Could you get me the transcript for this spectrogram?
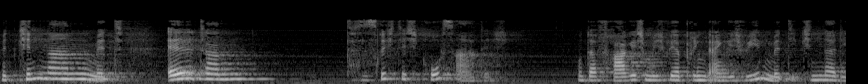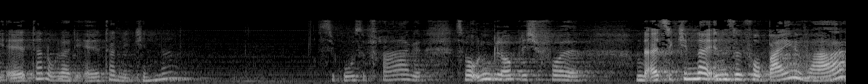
mit Kindern, mit Eltern. Das ist richtig großartig. Und da frage ich mich, wer bringt eigentlich wen mit? Die Kinder, die Eltern oder die Eltern, die Kinder? Das ist die große Frage. Es war unglaublich voll. Und als die Kinderinsel vorbei war,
